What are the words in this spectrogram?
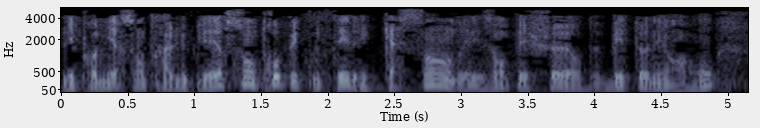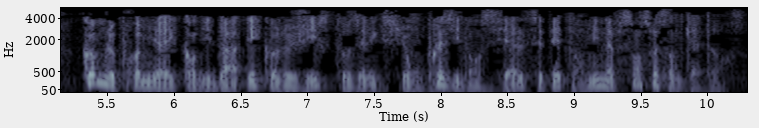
les premières centrales nucléaires, sans trop écouter les cassandres et les empêcheurs de bétonner en rond comme le premier candidat écologiste aux élections présidentielles, c'était en 1974.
